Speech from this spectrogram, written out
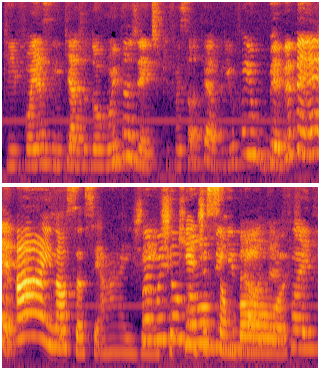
que foi assim, que ajudou muita gente, que foi só até abril, foi o BBB. Ai, nossa, assim, ai, foi gente, muito que bom, edição Big boa. Brother. Foi,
